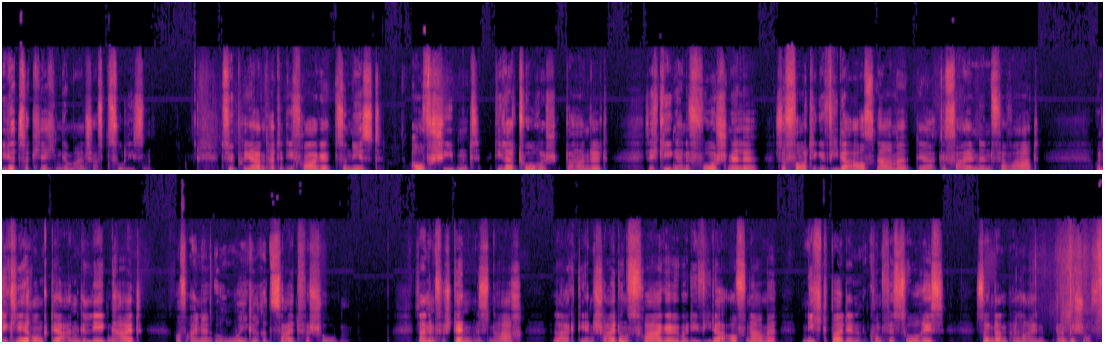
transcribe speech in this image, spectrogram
wieder zur Kirchengemeinschaft zuließen. Cyprian hatte die Frage zunächst aufschiebend, dilatorisch behandelt, sich gegen eine vorschnelle, sofortige Wiederaufnahme der Gefallenen verwahrt und die Klärung der Angelegenheit auf eine ruhigere Zeit verschoben. Seinem Verständnis nach lag die Entscheidungsfrage über die Wiederaufnahme nicht bei den Confessores, sondern allein beim Bischof.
